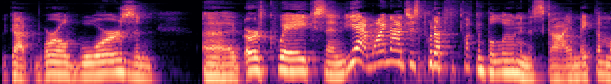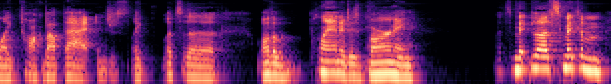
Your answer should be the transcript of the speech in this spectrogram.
We've got world wars and uh, earthquakes. And yeah, why not just put up a fucking balloon in the sky and make them like talk about that and just like let's uh while the planet is burning, let's make let's make them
